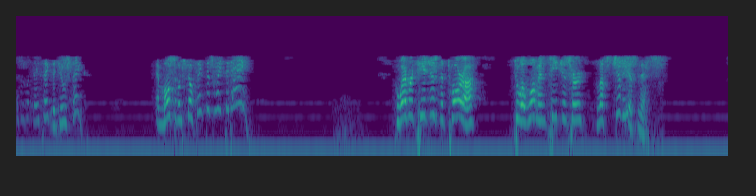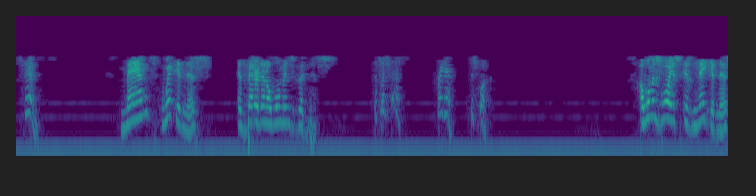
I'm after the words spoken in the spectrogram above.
This is what they think, the Jews think. And most of them still think this way today. Whoever teaches the Torah to a woman teaches her lasciviousness. Sin. Man's wickedness is better than a woman's goodness. That's what it says. Right here. This book. A woman's voice is nakedness,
